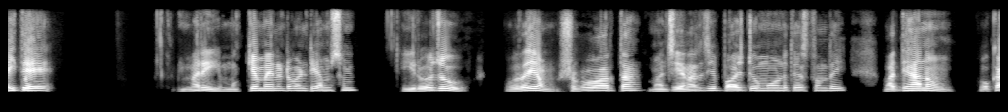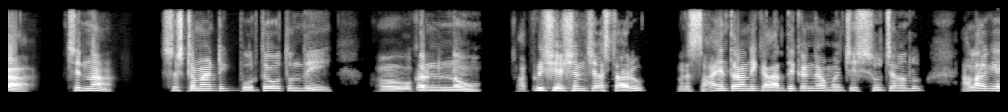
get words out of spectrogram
అయితే మరి ముఖ్యమైనటువంటి అంశం ఈరోజు ఉదయం శుభవార్త మంచి ఎనర్జీ, పాజిటివ్ మూడ్‌ని తెస్తుంది. మధ్యాహ్నం ఒక చిన్న సిస్టమాటిక్ పూర్తవుతుంది. ఆహ్, ఒకరు నిన్ను అప్రిషియేషన్ చేస్తారు. మరి సాయంత్రానికి ఆర్థికంగా మంచి సూచనలు, అలాగే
